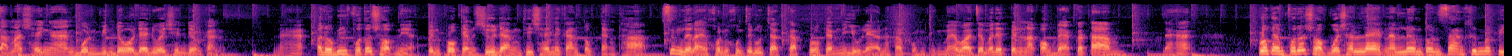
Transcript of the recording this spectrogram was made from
สามารถใช้งานบน Windows ได้ด้วยเช่นเดียวกันนะฮะ Adobe Photoshop เนี่ยเป็นโปรแกรมชื่อดังที่ใช้ในการตกแต่งภาพ ซึ่งหลาย ๆ คนคงจะรู้จักกับโปรแกรมนี้อยู่แล้วนะครับผมถึงแม้ว่าจะไม่ได้เป็นนักออกแบบก็ตามนะฮะโปรแกรม Photoshop เวอร์ชันแรกนั้นเริ่มต้นสร้างขึ้นเมื่อปี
